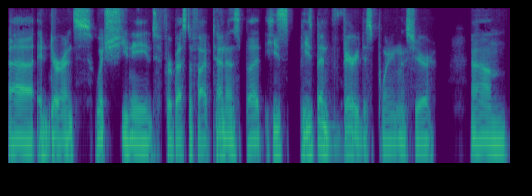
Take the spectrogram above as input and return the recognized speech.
uh, endurance, which you need for best of five tennis. But he's he's been very disappointing this year. Um,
